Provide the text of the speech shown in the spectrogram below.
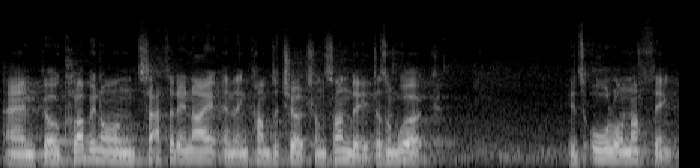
and go clubbing on Saturday night and then come to church on Sunday. It doesn't work. It's all or nothing.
